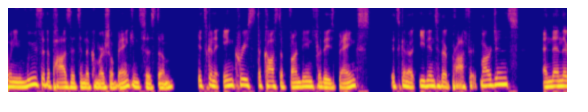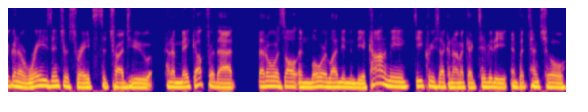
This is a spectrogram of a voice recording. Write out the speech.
when you lose the deposits in the commercial banking system, it's going to increase the cost of funding for these banks. It's going to eat into their profit margins. And then they're going to raise interest rates to try to kind of make up for that. That'll result in lower lending in the economy, decrease economic activity, and potential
